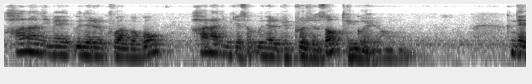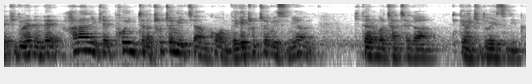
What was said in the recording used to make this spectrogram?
하나님의 은혜를 구한 거고 하나님께서 은혜를 베풀어 주셔서 된 거예요. 근데 기도를 했는데 하나님께 포인트가 초점이 있지 않고 내게 초점이 있으면 기도하는 것 자체가 내가 기도했으니까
